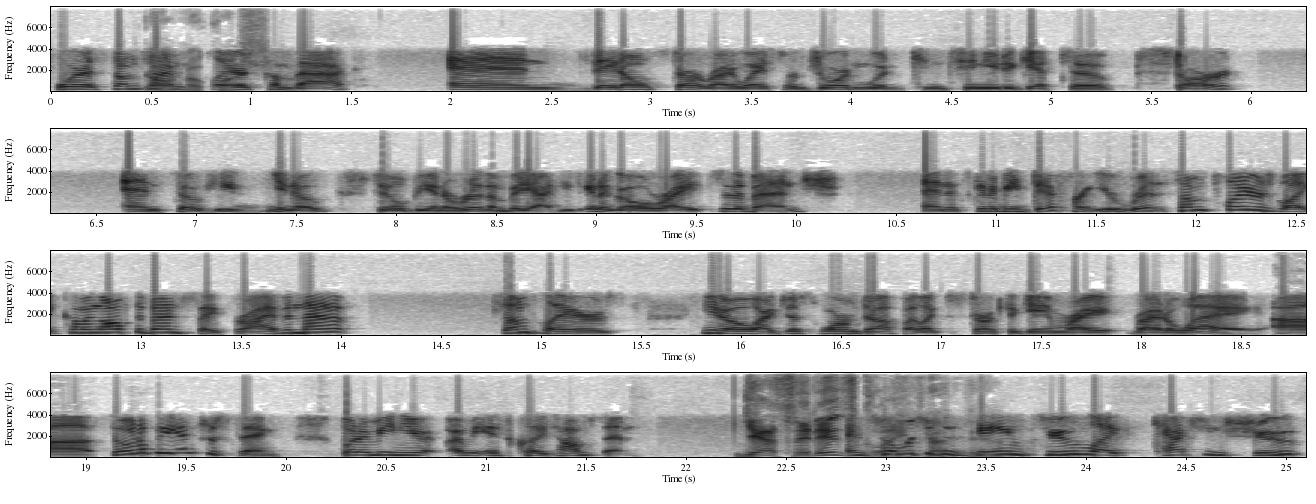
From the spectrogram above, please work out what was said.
whereas sometimes no players question. come back and they don't start right away. So Jordan would continue to get to start, and so he'd you know still be in a rhythm. But yeah, he's going to go right to the bench, and it's going to be different. You're some players like coming off the bench; they thrive in that. Some players you know, I just warmed up. I like to start the game right right away. Uh, so it'll be interesting. But I mean, you I mean, it's Klay Thompson, Yes, it is. and so much of his game too, like catch and shoot.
